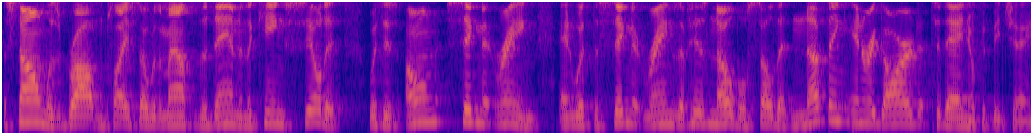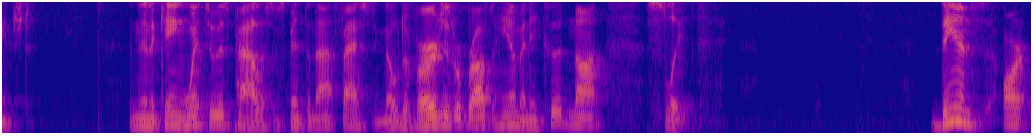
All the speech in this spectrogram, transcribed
A stone was brought and placed over the mouth of the den, and the king sealed it with his own signet ring and with the signet rings of his nobles, so that nothing in regard to Daniel could be changed. And then the king went to his palace and spent the night fasting. No diversions were brought to him, and he could not sleep. Dens aren't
